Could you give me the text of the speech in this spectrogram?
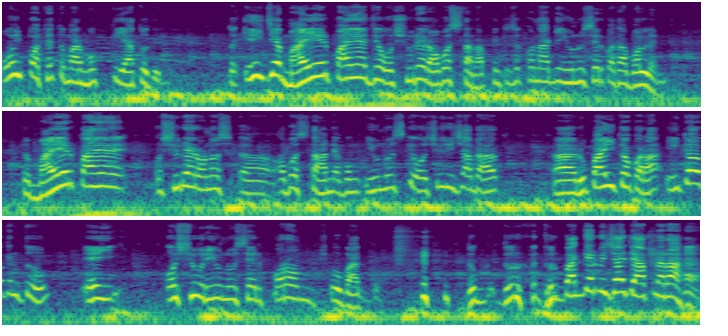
ওই পথে তোমার মুক্তি এতদিন। তো এই যে মায়ের পায়ে যে অসুরের অবস্থান আপনি কিছুক্ষণ আগে ইউনুসের কথা বললেন তো মায়ের পায়ে অসুরের অবস্থান এবং ইউনুসকে অসুর হিসাবে রূপায়িত করা এইটাও কিন্তু এই অসুর ইউনুসের পরম সৌভাগ্য। দুর- দুর- দুর্ভাগ্যের বিষয় যে আপনারা হ্যাঁ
